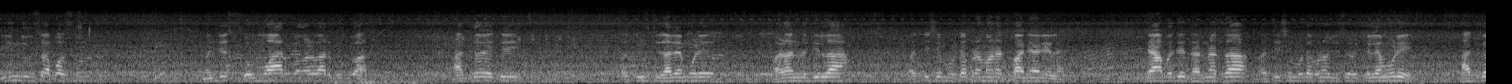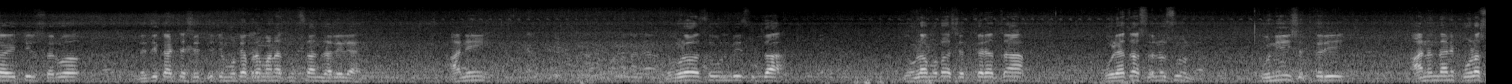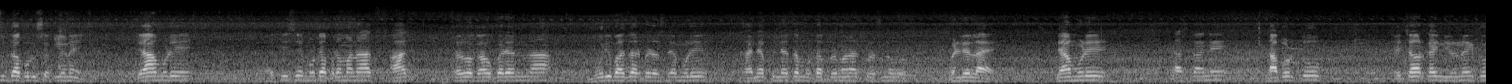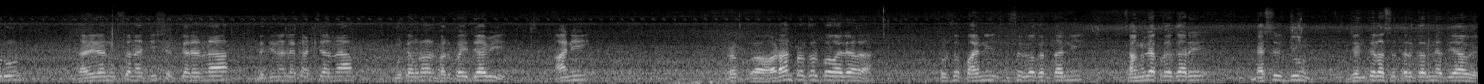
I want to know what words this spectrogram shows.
तीन दिवसापासून म्हणजे सोमवार मंगळवार बुधवार आजगाव येथे अतिवृष्टी झाल्यामुळे हळा नदीला अतिशय मोठ्या प्रमाणात पाणी आलेलं आहे. त्यामध्ये धरणाचा अतिशय मोठ्या प्रमाणात विसर्ग केल्यामुळे हातगाव येथील सर्व नदीकाठच्या शेतीचे मोठ्या प्रमाणात नुकसान झालेले आहे. आणि एवढं असून बी सुद्धा एवढा मोठा शेतकऱ्याचा पोळ्याचा सण असून कोणीही शेतकरी आनंदाने पोळासुद्धा करू शकले नाही. त्यामुळे अतिशय मोठ्या प्रमाणात आज सर्व गावकऱ्यांना बोरी बाजारपेठ असल्यामुळे खाण्यापिण्याचा मोठ्या प्रमाणात प्रश्न पडलेला आहे. त्यामुळे शासनाने ताबडतोब याच्यावर काही निर्णय करून झालेल्या नुकसानाची शेतकऱ्यांना नदी नाल्याकाठच्यांना मोठ्या प्रमाणात भरपाई द्यावी आणि प्र अडाण प्रकल्पवाल्याला थोडंसं पाणी निसर्ग करताना चांगल्या प्रकारे मॅसेज देऊन जनतेला सतर्क करण्यात यावे.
